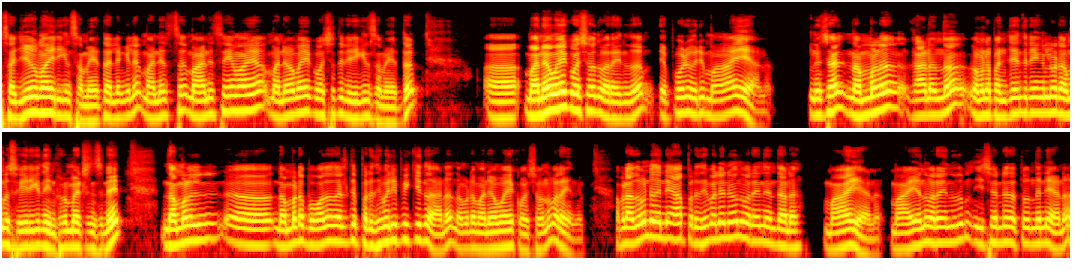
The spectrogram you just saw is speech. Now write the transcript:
സജീവമായിരിക്കുന്ന സമയത്ത് അല്ലെങ്കിൽ മനസ്സ് മാനസികമായ മനോമയ കോശത്തിലിരിക്കുന്ന സമയത്ത് മനോമയ കോശം എന്ന് പറയുന്നത് എപ്പോഴും ഒരു മായയാണ്. എന്ന് വെച്ചാൽ നമ്മൾ കാണുന്ന നമ്മുടെ പഞ്ചേന്ദ്രിയങ്ങളിലൂടെ നമ്മൾ സ്വീകരിക്കുന്ന ഇൻഫർമേഷൻസിനെ നമ്മൾ നമ്മുടെ ബോധതലത്തിൽ പ്രതിഫലിപ്പിക്കുന്നതാണ് നമ്മുടെ മനോമയ കോശം എന്ന് പറയുന്നത്. അപ്പോൾ അതുകൊണ്ട് തന്നെ ആ പ്രതിഫലനം എന്ന് പറയുന്നത് എന്താണ്? മായയാണ്. മായ എന്ന് പറയുന്നതും ഈശ്വരന്റെ തത്വം തന്നെയാണ്.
